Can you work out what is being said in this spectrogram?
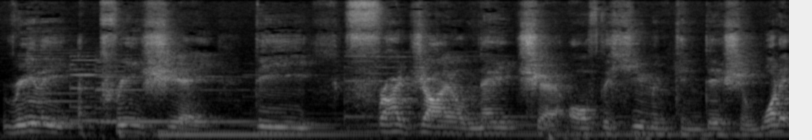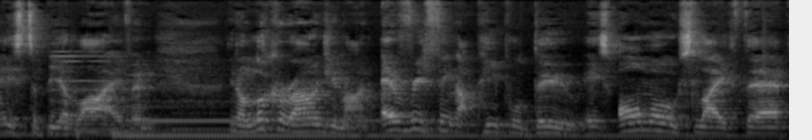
really appreciate the fragile nature of the human condition, what it is to be alive, and you know, look around you, man. Everything that people do, it's almost like they're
